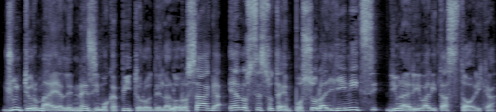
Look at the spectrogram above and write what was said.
giunti ormai all'ennesimo capitolo della loro saga e allo stesso tempo solo agli inizi di una rivalità storica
